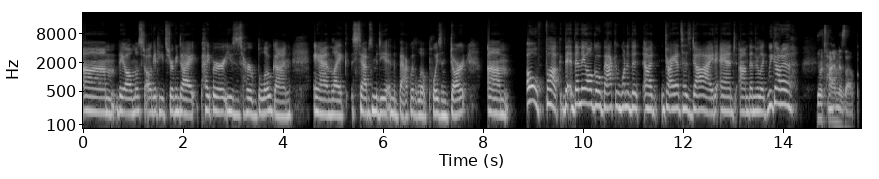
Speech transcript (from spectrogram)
Um, they almost all get heat stroke and die. Piper uses her blowgun and like stabs Medea in the back with a little poison dart. Um, oh fuck! Th- then they all go back, and one of the uh, dryads has died. And um, then they're like, "We gotta, Your time is up.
